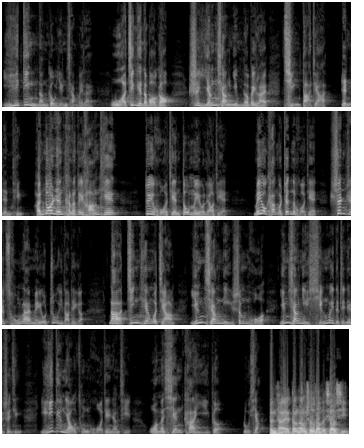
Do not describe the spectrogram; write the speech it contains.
一定能够影响未来。我今天的报告是影响你们的未来，请大家认真听。很多人可能对航天、对火箭都没有了解，没有看过真的火箭，甚至从来没有注意到这个。那今天我讲影响你生活、影响你行为的这件事情，一定要从火箭讲起。我们先看一个录像。本台刚刚收到的消息，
